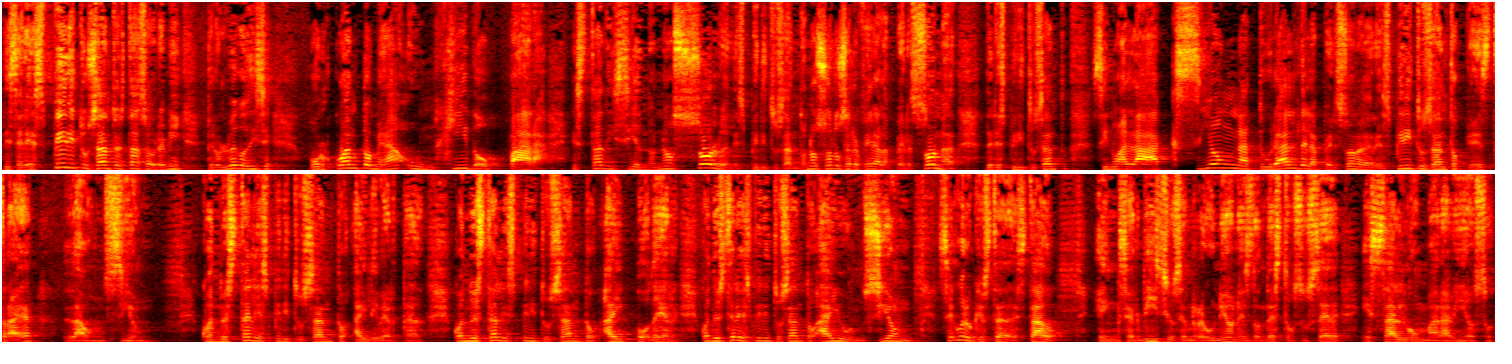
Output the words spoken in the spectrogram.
Dice, el Espíritu Santo está sobre mí, pero luego dice, por cuanto me ha ungido para. Está diciendo, no solo el Espíritu Santo, no solo se refiere a la persona del Espíritu Santo, sino a la acción natural de la persona del Espíritu Santo, que es traer la unción. Cuando está el Espíritu Santo hay libertad. Cuando está el Espíritu Santo hay poder. Cuando está el Espíritu Santo hay unción. Seguro que usted ha estado en servicios, en reuniones donde esto sucede. Es algo maravilloso.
